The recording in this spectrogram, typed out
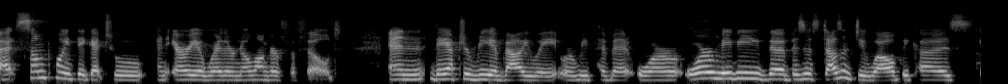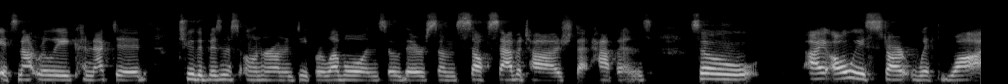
at some point they get to an area where they're no longer fulfilled and they have to reevaluate or repivot or or maybe the business doesn't do well because it's not really connected to the business owner on a deeper level. And so there's some self-sabotage that happens. So I always start with why,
